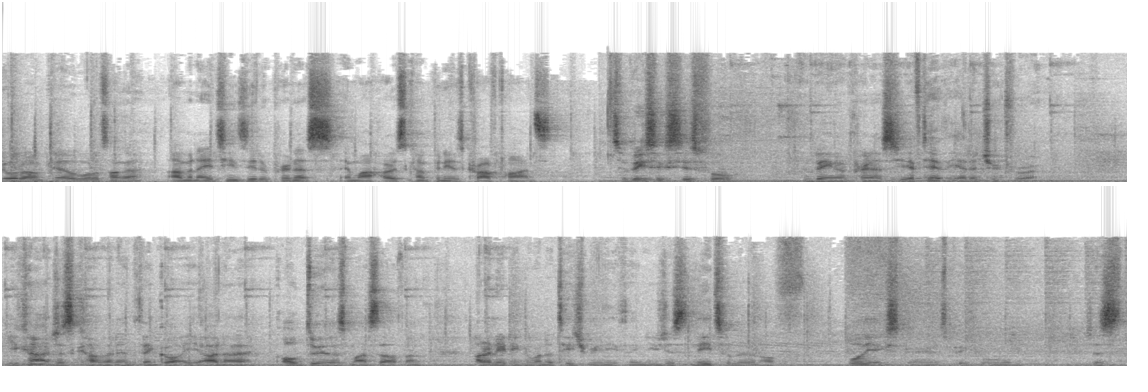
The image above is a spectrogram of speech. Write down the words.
Kia I'm Caleb Orotaunga. I'm an ATNZ apprentice and my host company is Kraft Heinz. To be successful in being an apprentice, you have to have the attitude for it. You can't just come in and think, oh yeah, I know, I'll do this myself and I don't need anyone to teach me anything. You just need to learn off all the experienced people and just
